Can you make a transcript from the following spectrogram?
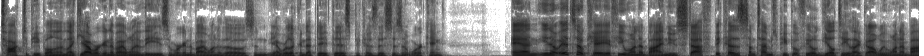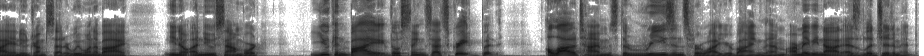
talk to people and I'm like, yeah, we're going to buy one of these and we're going to buy one of those. And yeah, we're looking to update this because this isn't working. And, you know, it's okay if you want to buy new stuff because sometimes people feel guilty, like, oh, we want to buy a new drum set or we want to buy, you know, a new soundboard. You can buy those things. That's great. But a lot of times the reasons for why you're buying them are maybe not as legitimate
